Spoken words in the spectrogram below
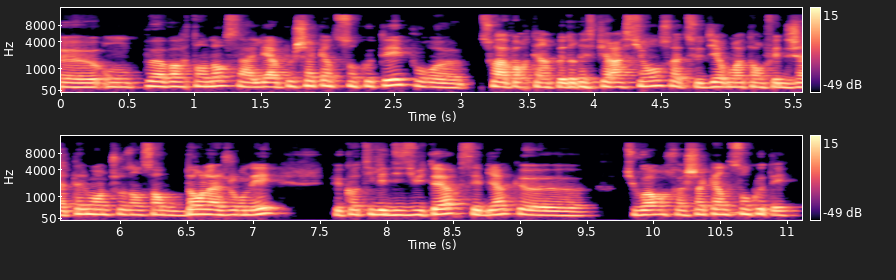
on peut avoir tendance à aller un peu chacun de son côté pour soit apporter un peu de respiration, soit de se dire moi, on fait déjà tellement de choses ensemble dans la journée que quand il est 18 heures, c'est bien que, tu vois, on soit chacun de son côté.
